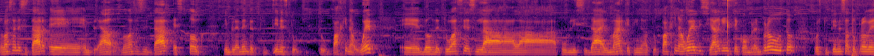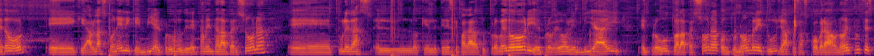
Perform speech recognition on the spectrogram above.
no vas a necesitar eh, empleados, no vas a necesitar stock, simplemente tú tienes tu, tu página web eh, donde tú haces la, publicidad, el marketing a tu página web y si alguien te compra el producto, pues tú tienes a tu proveedor eh, que hablas con él y que envía el producto directamente a la persona. tú le das lo que le tienes que pagar a tu proveedor y el proveedor envía ahí el producto a la persona con tu nombre y tú ya pues has cobrado, ¿no? Entonces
